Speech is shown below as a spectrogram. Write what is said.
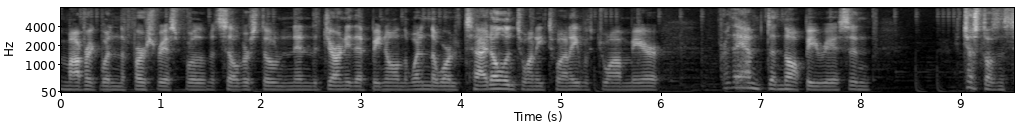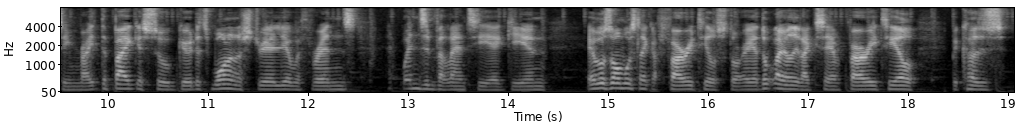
Maverick winning the first race for them at Silverstone, and then the journey they've been on, winning the world title in 2020 with Joan Mir for them to not be racing, it just doesn't seem right. The bike is so good. It's won in Australia with Rins. It wins in Valencia again. It was almost like a fairy tale story. I don't really like saying fairy tale because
